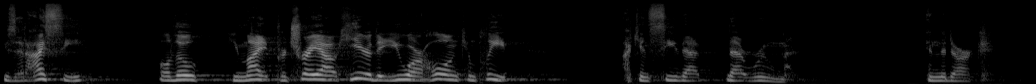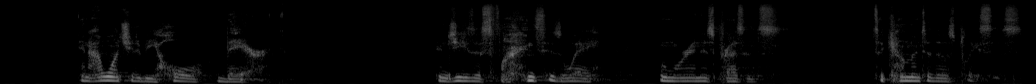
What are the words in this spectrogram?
He said, I see, although you might portray out here that you are whole and complete, I can see that, that room in the dark. And I want you to be whole there. And Jesus finds his way when we're in his presence to come into those places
